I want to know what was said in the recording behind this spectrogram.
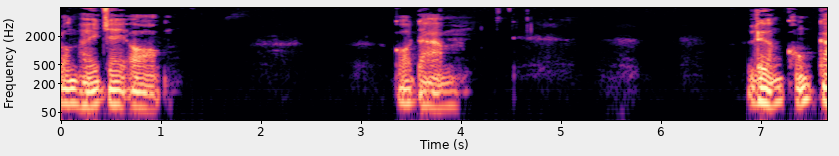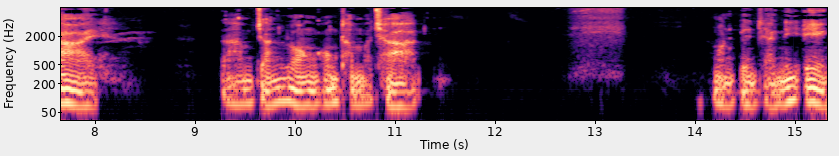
ลมหายใจออก ก็ตาม เรื่องของกาย ตามจันลองของธรรมชาติ มันเป็นอย่างนี้เอง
